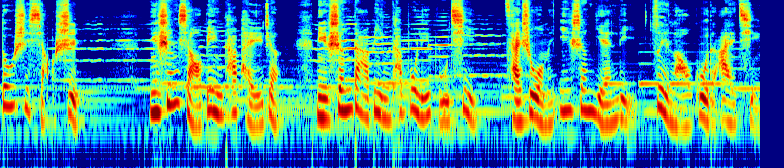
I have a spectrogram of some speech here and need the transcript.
都是小事。你生小病他陪着，你生大病他不离不弃，才是我们医生眼里最牢固的爱情。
